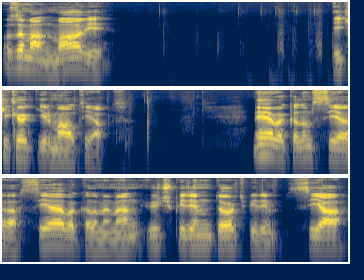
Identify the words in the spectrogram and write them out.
O zaman mavi 2 kök 26 yaptı. Neye bakalım? Siyaha. Siyaha bakalım hemen. 3 birim, 4 birim siyah.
